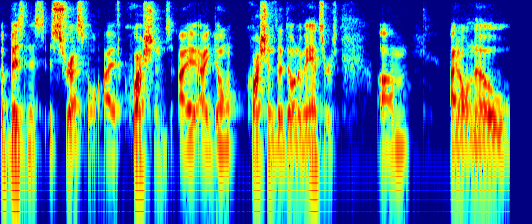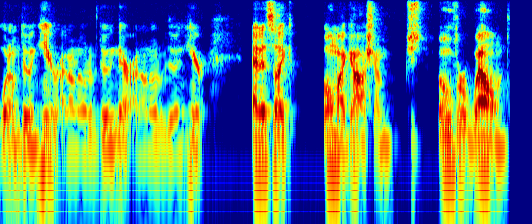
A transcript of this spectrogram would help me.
a business is stressful. I have questions. I, I don't questions that don't have answers. Um, I don't know what I'm doing here. I don't know what I'm doing there. I don't know what I'm doing here. And it's like, oh my gosh, I'm just overwhelmed.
